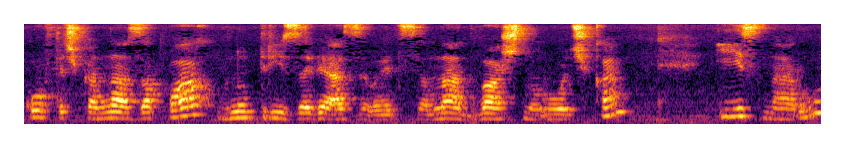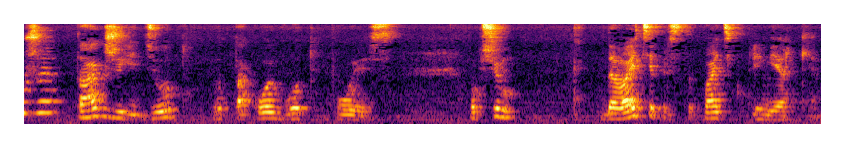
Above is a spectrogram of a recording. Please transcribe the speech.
Кофточка на запах, внутри завязывается на два шнурочка. И снаружи также идет вот такой вот пояс. В общем, давайте приступать к примерке.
